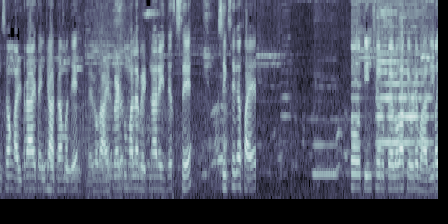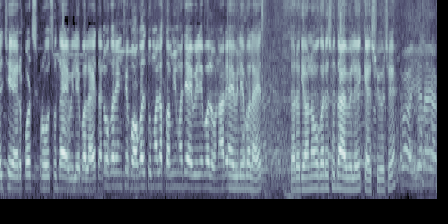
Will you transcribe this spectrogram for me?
Samsung ultra आहे त्यांच्या हातामध्ये. हे बघा आयपॅड तुम्हाला भेटणार आहे इथे. सिक्स आहे. का फाय तो तीनशे रुपये. बघा केवढे भारी. चे एअरपोर्ट्स प्रो सुद्धा अवेलेबल आहेत. आणि वगैरे यांचे गॉगल तुम्हाला कमी मध्ये अवेलेबल होणारे अवेलेबल आहेत. तर पियानो वगैरे सुद्धा अवेलेबल आहे कॅशिओचे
